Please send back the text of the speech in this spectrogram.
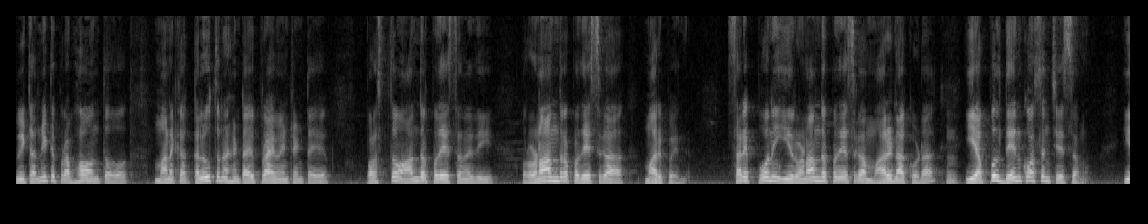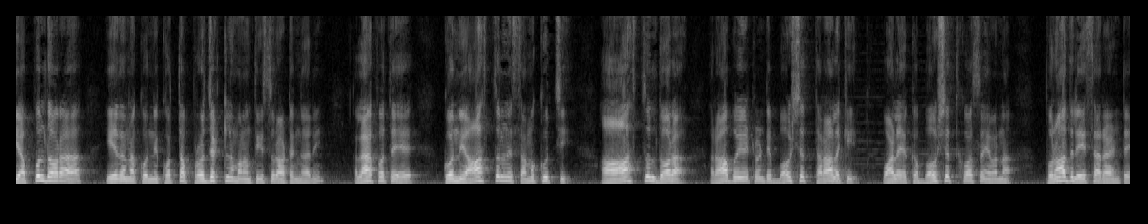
వీటన్నిటి ప్రభావంతో మనకు కలుగుతున్నటువంటి అభిప్రాయం ఏంటంటే ప్రస్తుతం ఆంధ్రప్రదేశ్ అనేది రుణాంధ్రప్రదేశ్గా మారిపోయింది. సరే పోనీ ఈ రుణాంధ్రప్రదేశ్గా మారినా కూడా ఈ అప్పులు దేనికోసం చేశాము? ఈ అప్పుల ద్వారా ఏదైనా కొన్ని కొత్త ప్రాజెక్టులను మనం తీసుకురావటం కానీ లేకపోతే కొన్ని ఆస్తుల్ని సమకూర్చి ఆ ఆస్తుల ద్వారా రాబోయేటువంటి భవిష్యత్ తరాలకి వాళ్ళ యొక్క భవిష్యత్ కోసం ఏమన్నా పునాదులు వేశారా అంటే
